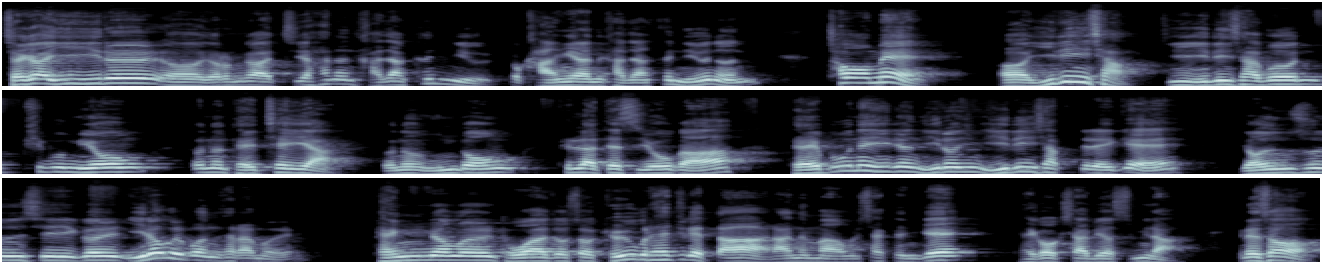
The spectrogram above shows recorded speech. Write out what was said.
제가 이 일을 어, 여러분과 같이 하는 가장 큰 이유, 또 강의하는 가장 큰 이유는 처음에 어, 1인샵, 이 1인샵은 피부 미용 또는 대체의학 또는 운동, 필라테스, 요가 대부분의 이런 이런 1인샵들에게 연순식을 1억을 버는 사람을 100명을 도와줘서 교육을 해주겠다라는 마음으로 시작된 게 100억 샵이었습니다. 그래서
